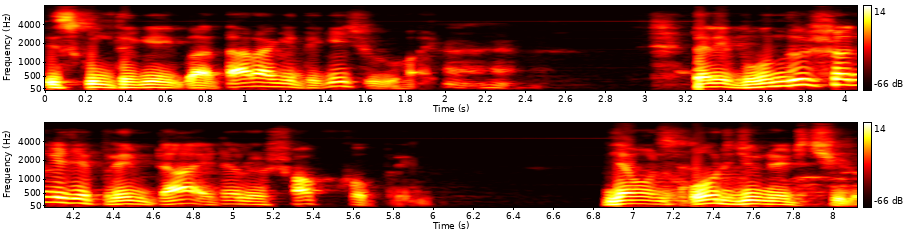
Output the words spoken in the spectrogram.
স্কুল থেকেই বা তার আগে থেকেই শুরু হ্যাঁ হ্যাঁ। তাহলে বন্ধুর সঙ্গে যে প্রেমটা এটা হলো সখ্য প্রেম। যেমন আচ্ছা। অর্জুনের ছিল।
